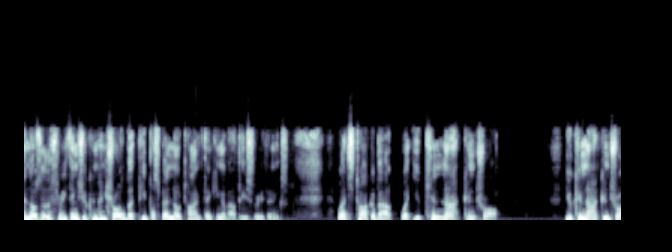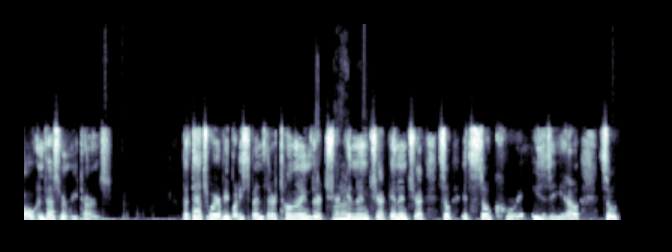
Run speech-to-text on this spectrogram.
and those are the three things you can control, but people spend no time thinking about these three things. Let's talk about what you cannot control. You cannot control investment returns. But that's where everybody spends their time. They're checking right. and checking and check. So it's so crazy, you know. So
